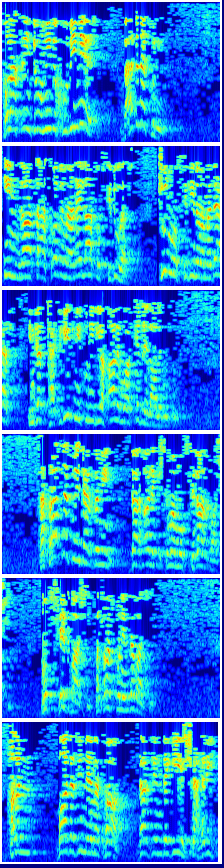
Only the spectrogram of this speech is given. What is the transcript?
خلاصه این که امید خوبی نیست. بد نکنید این لا تعصب به معنی لا تفسدو هست چون مفسدین آمده است اینجا تجرید می‌کنید یا حال مؤکد للاله می‌کنید. فساد نکنید در زمین در حالی که شما مفسدان باشید. مفسد باشید فساد کننده باشید. حالا بعد از این نعمت ها در زندگی شهری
